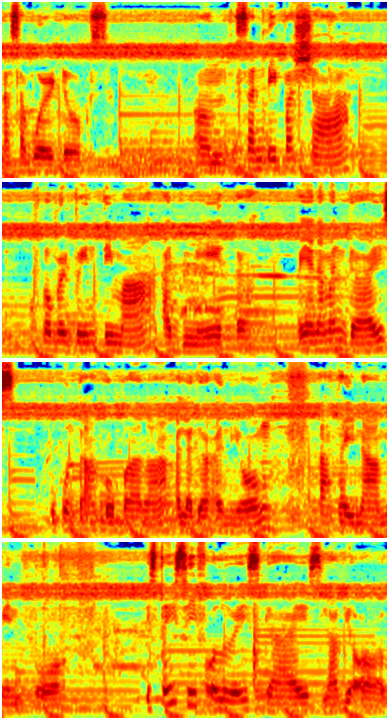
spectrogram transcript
nasa Bordeaux. Um, Sunday pa siya, October 20 ma, admit. Kaya naman guys, pupunta ako para alagaan yung tatay namin po. Stay safe always guys. Love you all.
